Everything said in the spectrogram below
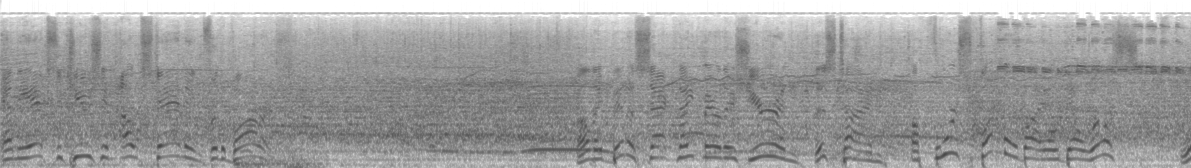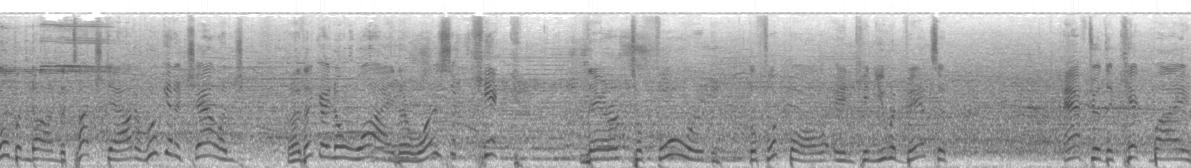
And the execution outstanding for the Bombers. Well, they've been a sack nightmare this year, and this time a forced fumble by Odell Willis. Lobendahn the touchdown, and we'll get a challenge, and I think I know why. There was a kick there to forward the football, and can you advance it after the kick by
